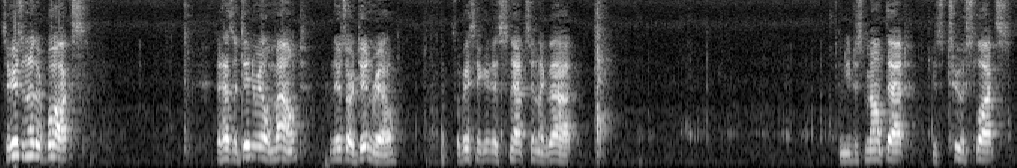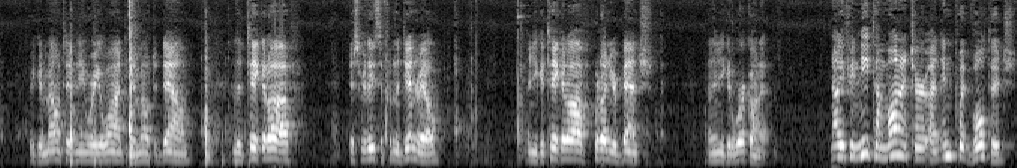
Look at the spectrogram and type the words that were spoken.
So here's another box that has a DIN rail mount and there's our DIN rail. So basically it just snaps in like that and you just mount that, these two slots, you can mount it anywhere you want, you can mount it down, and to take it off, just release it from the DIN rail, and you could take it off, put it on your bench, and then you could work on it. Now if you need to monitor an input voltage,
